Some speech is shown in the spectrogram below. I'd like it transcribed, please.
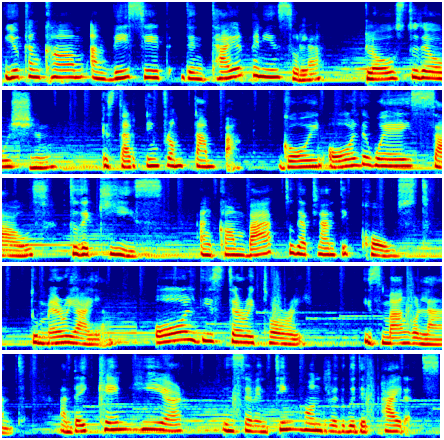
You can come and visit the entire peninsula close to the ocean, starting from Tampa, going all the way south to the Keys, and come back to the Atlantic coast to Merritt Island. All this territory is Mango Land, and they came here in 1700 with the pirates,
